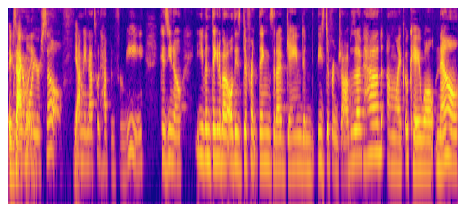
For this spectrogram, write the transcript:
Exactly. more yourself Yeah. i mean that's what happened for me because you know even thinking about all these different things that i've gained and these different jobs that i've had i'm like okay well now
